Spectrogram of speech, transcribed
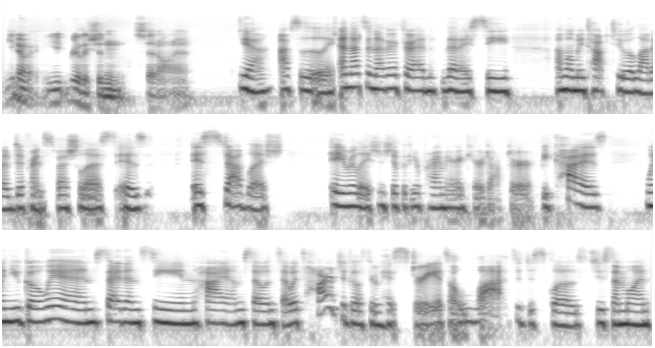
You know, you really shouldn't sit on it. Yeah, absolutely. And that's another thread that I see um, when we talk to a lot of different specialists is establish a relationship with your primary care doctor because when you go in sight unseen, hi, I'm so and so, it's hard to go through history. It's a lot to disclose to someone.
